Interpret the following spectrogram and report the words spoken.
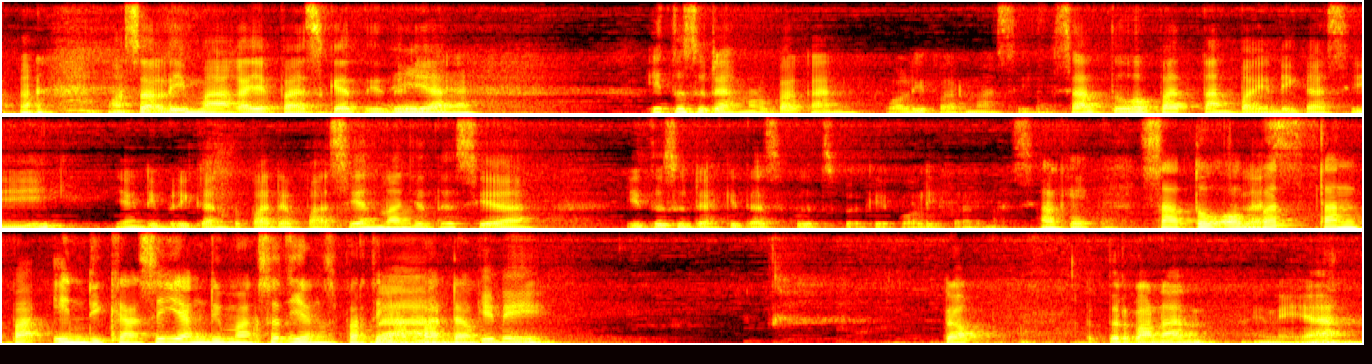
Masa 5 kayak basket gitu Iya. ya. Itu sudah merupakan polifarmasi. Satu obat tanpa indikasi yang diberikan kepada pasien lanjut usia itu sudah kita sebut sebagai polifarmasi. Oke, satu obat tanpa indikasi yang dimaksud yang seperti Nah, apa, Dok? gini. Dok, dokter Konan ini ya.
